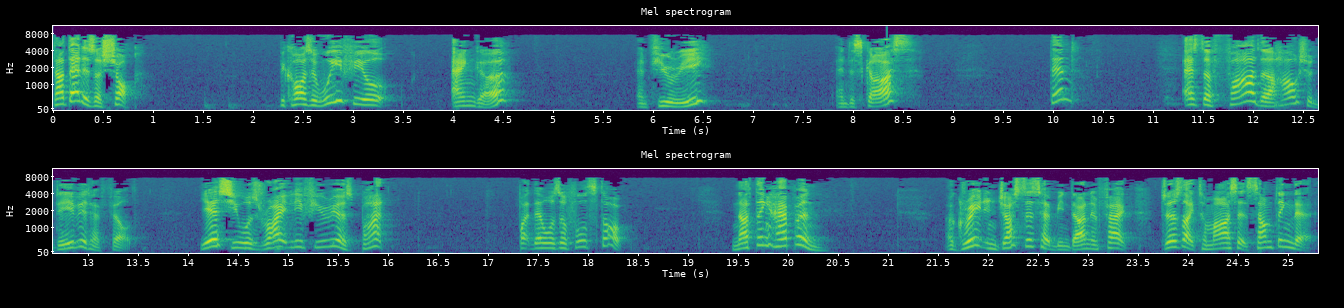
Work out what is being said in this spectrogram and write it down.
Now that is a shock. Because if we feel anger and fury and disgust, then as the father, how should David have felt? Yes, he was rightly furious, but but there was a full stop. Nothing happened. A great injustice had been done. In fact, just like Tamar said, something that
